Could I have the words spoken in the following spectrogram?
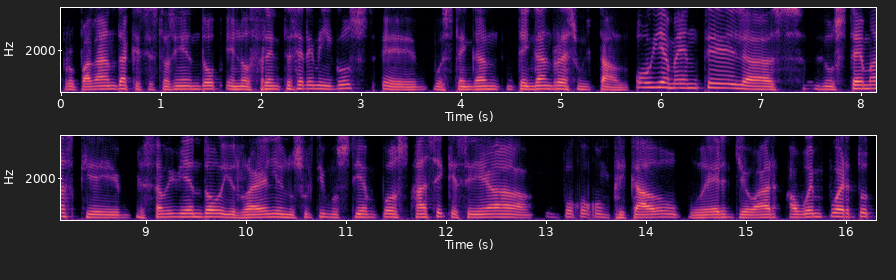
propaganda que se está haciendo en los frentes enemigos, eh, pues tengan, tengan resultado. Obviamente, los temas que está viviendo Israel en los últimos tiempos hace que sea un poco complicado poder llevar a buen puerto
